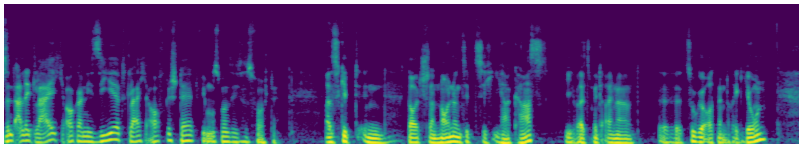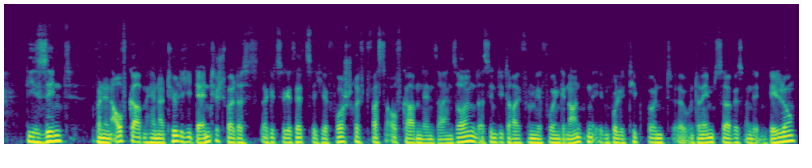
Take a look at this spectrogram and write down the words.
sind alle gleich organisiert, gleich aufgestellt? Wie muss man sich das vorstellen? Also es gibt in Deutschland 79 IHKs, jeweils mit einer äh, zugeordneten Region. Die sind von den Aufgaben her natürlich identisch, weil das, da gibt es eine gesetzliche Vorschrift, was Aufgaben denn sein sollen. Das sind die drei von mir vorhin genannten, eben Politik und äh, Unternehmensservice und eben Bildung.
